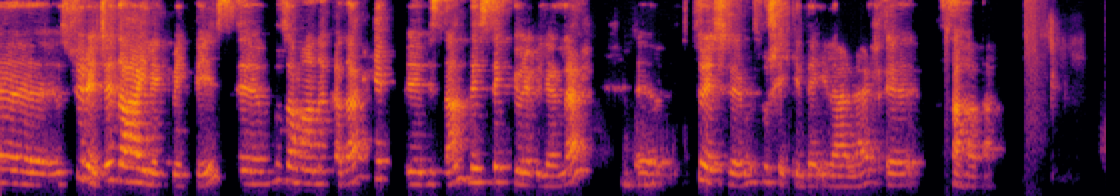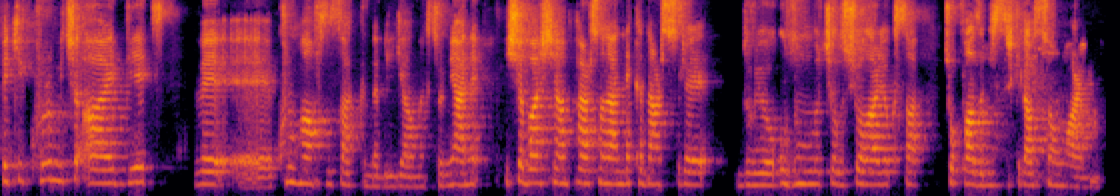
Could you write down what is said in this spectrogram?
e, sürece dahil etmekteyiz. E, bu zamana kadar hep e, bizden destek görebilirler. E, süreçlerimiz bu şekilde ilerler e, sahada. Peki kurum içi aidiyet ve e, kurum hafızası hakkında bilgi almak istiyorum. Yani işe başlayan personel ne kadar süre duruyor, uzun mu çalışıyorlar yoksa çok fazla bir sirkülasyon var mı?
